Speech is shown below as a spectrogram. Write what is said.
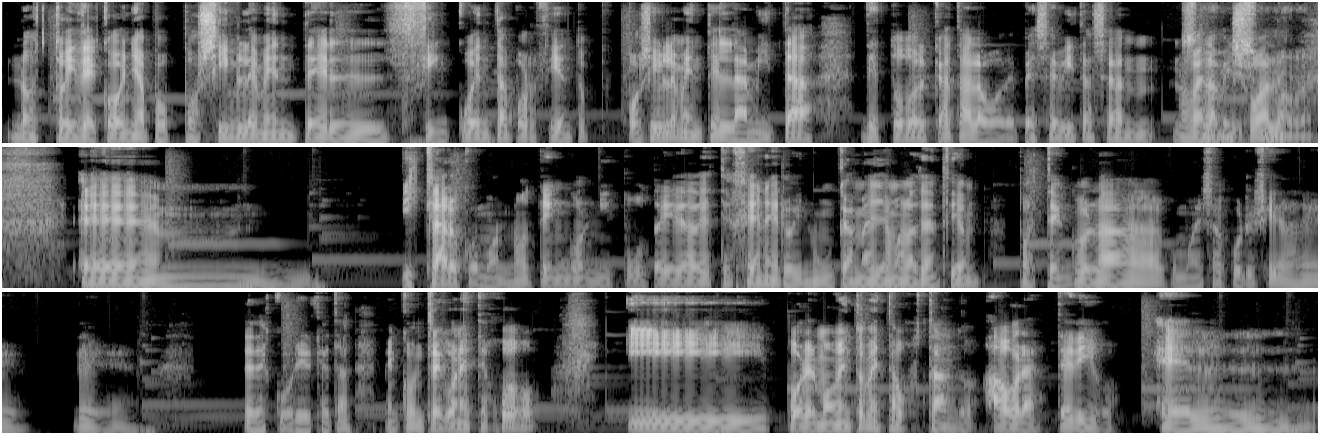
no estoy de coña, pues posiblemente el 50%, posiblemente la mitad de todo el catálogo de PS Vita sean novelas visuales. Em, y claro, como no tengo ni puta idea de este género y nunca me ha llamado la atención, pues tengo la como esa curiosidad de, de descubrir qué tal. Me encontré con este juego y por el momento me está gustando. Ahora, te digo, el...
